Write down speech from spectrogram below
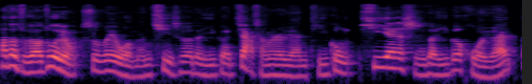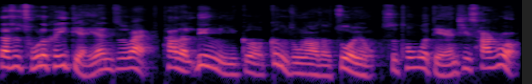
它的主要作用是为我们汽车的一个驾乘人员提供吸烟时的一个火源。但是除了可以点烟之外，它的另一个更重要的作用是通过点烟器插座，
